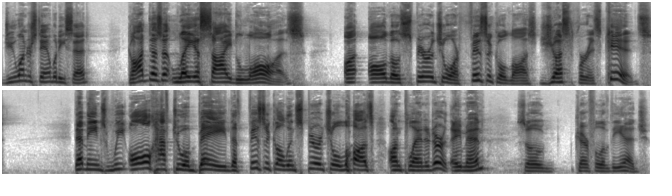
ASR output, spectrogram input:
Do you understand what he said? God doesn't lay aside laws, uh, all those spiritual or physical laws, just for his kids. That means we all have to obey the physical and spiritual laws on planet Earth. Amen? So careful of the edge.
